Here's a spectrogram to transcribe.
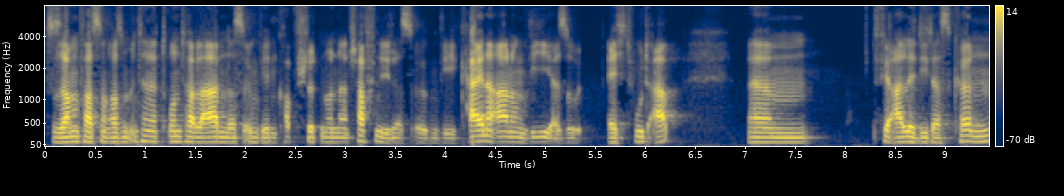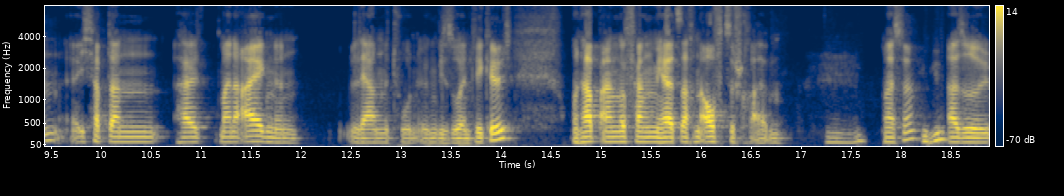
Zusammenfassung aus dem Internet runterladen, das irgendwie in den Kopf schütten und dann schaffen die das irgendwie. Keine Ahnung wie, also echt Hut ab. Ähm, für alle, die das können. Ich habe dann halt meine eigenen Lernmethoden irgendwie so entwickelt und habe angefangen, mir halt Sachen aufzuschreiben. Mhm. Weißt du? Mhm. Also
